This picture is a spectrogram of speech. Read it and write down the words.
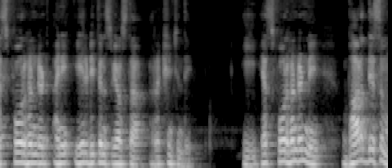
ఎస్ ఫోర్ హండ్రెడ్ అనే ఎయిర్ డిఫెన్స్ వ్యవస్థ రక్షించింది. ఈ ఎస్ ఫోర్ హండ్రెడ్ని భారతదేశం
